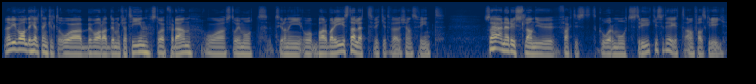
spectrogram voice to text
Men vi valde helt enkelt att bevara demokratin, stå upp för den och stå emot tyranni och barbari istället, vilket väl känns fint. Så här när Ryssland ju faktiskt går mot stryk i sitt eget anfallskrig.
